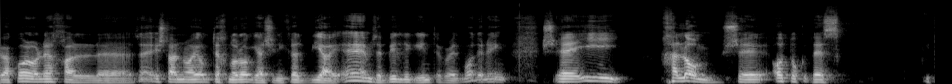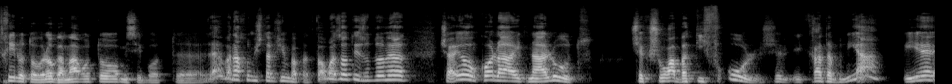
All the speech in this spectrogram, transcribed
והכל הולך על זה, יש לנו היום טכנולוגיה שנקראת BIM, זה Building Integrated Modeling, שהיא חלום שאוטוקדסק התחיל אותו ולא גמר אותו מסיבות זה, אבל אנחנו משתמשים בפלטפורמה הזאת, זאת אומרת שהיום כל ההתנהלות שקשורה בתפעול של לקראת הבנייה, יהיה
